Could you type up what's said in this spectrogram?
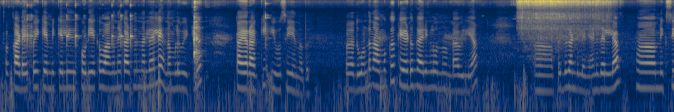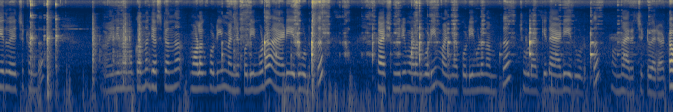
ഇപ്പോൾ കടയിൽ പോയി കെമിക്കൽ പൊടിയൊക്കെ വാങ്ങുന്നതിനെക്കാട്ടിലും നല്ലതല്ലേ? നമ്മൾ വീട്ടിൽ തയ്യാറാക്കി യൂസ് ചെയ്യുന്നത്. അപ്പോൾ അതുകൊണ്ട് നമുക്ക് കേടും കാര്യങ്ങളും ഒന്നും ഉണ്ടാവില്ല. അപ്പോൾ ഇത് കണ്ടില്ല? ഞാനിതെല്ലാം മിക്സ് ചെയ്ത് വെച്ചിട്ടുണ്ട്. ഇനി നമുക്കൊന്ന് ജസ്റ്റ് ഒന്ന് മുളക് പൊടിയും മഞ്ഞൾപ്പൊടിയും കൂടെ ആഡ് ചെയ്ത് കൊടുത്ത് കാശ്മീരി മുളക് പൊടിയും മഞ്ഞൾപ്പൊടിയും കൂടെ നമുക്ക് ചൂടാക്കിയത് ആഡ് ചെയ്ത് കൊടുത്ത് ഒന്ന് അരച്ചിട്ട് വരാം കേട്ടോ.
